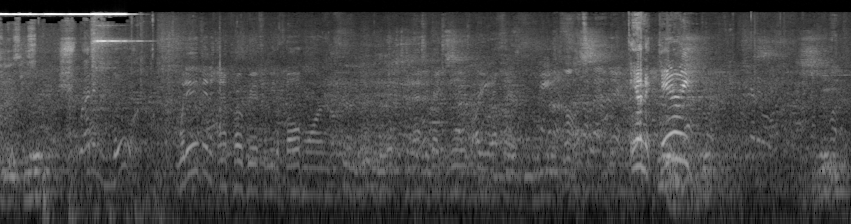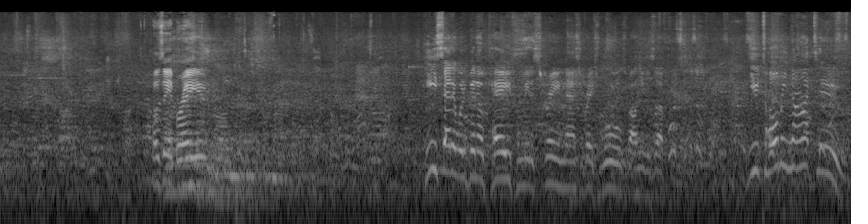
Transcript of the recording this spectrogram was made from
Jesus. Shredding more. Would it have been inappropriate for me to bullhorn Nasty Breaks rules while you were up there? Damn it, Gary! Jose Abreu. He said it would have been okay for me to scream Nasty Breaks rules while he was up. You told me not to.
